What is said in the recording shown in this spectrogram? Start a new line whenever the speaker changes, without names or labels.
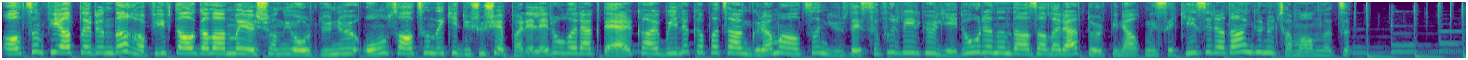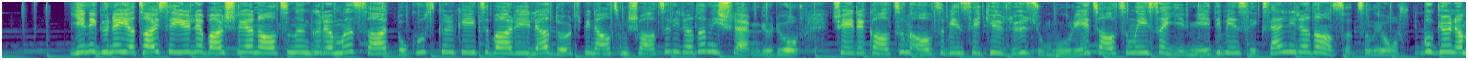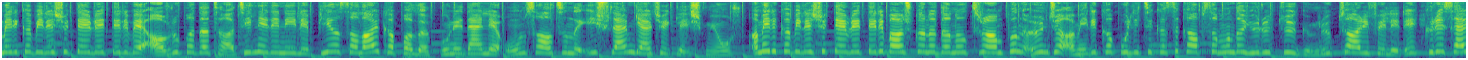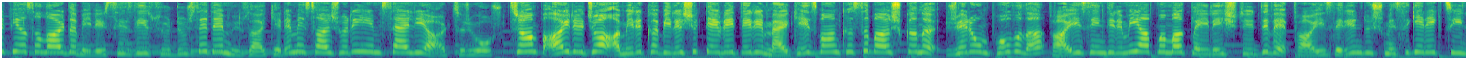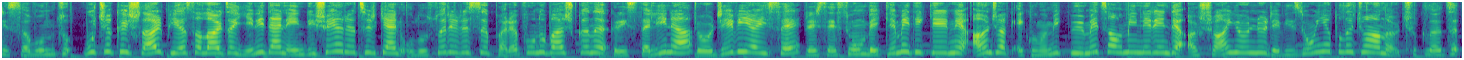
Altın fiyatlarında hafif dalgalanma yaşanıyor. Dünü ons altındaki düşüşe paralel olarak değer kaybıyla kapatan gram altın %0,7 oranında azalarak 4068 liradan günü tamamladı. Yeni güne yatay seyirle başlayan altının gramı saat 9.40 itibarıyla 4066 liradan işlem görüyor. Çeyrek altın 6800, Cumhuriyet altını ise 27080 liradan satılıyor. Bugün Amerika Birleşik Devletleri ve Avrupa'da tatil nedeniyle piyasalar kapalı. Bu nedenle ons altında işlem gerçekleşmiyor. Amerika Birleşik Devletleri Başkanı Donald Trump'ın önce Amerika politikası kapsamında yürüttüğü gümrük tarifeleri küresel piyasalarda belirsizliği sürdürse de müzakere mesajları iyimserliği artırıyor. Trump ayrıca Amerika Birleşik Devletleri Merkez Bankası Başkanı Jerome Powell'a faiz indirimi yapmamakla eleştirdi ve faizlerin düşmesi gerektiğini savundu. Bu çıkışlar piyasalarda yeniden endişe yaratırken Uluslararası Para Fonu Başkanı Kristalina Georgieva ise resesyon beklemediklerini ancak ekonomik büyüme tahminlerinde aşağı yönlü revizyon yapılacağını açıkladı.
